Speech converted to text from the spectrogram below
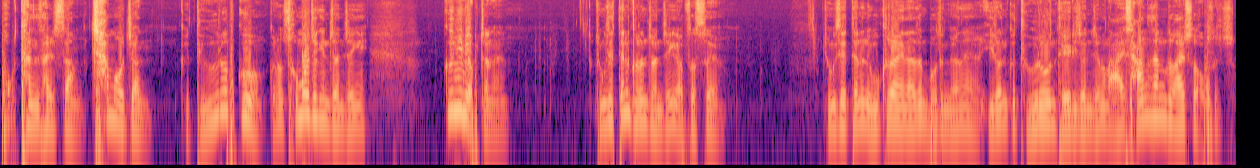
폭탄 살상, 참호전, 그 더럽고 그런 소모적인 전쟁이 끊임이 없잖아요. 중세 때는 그런 전쟁이 없었어요. 중세 때는 우크라이나든 뭐든 간에 이런 그 더러운 대리 전쟁은 아예 상상도 할 수 없었죠.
